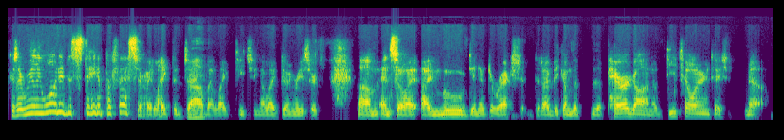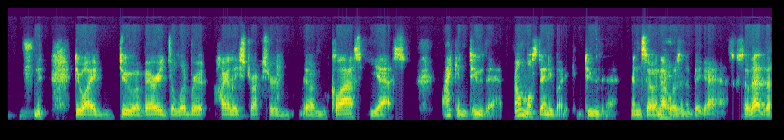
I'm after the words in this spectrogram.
because I really wanted to stay a professor. I liked the job. Right. I like teaching. I like doing research. Um, and so I, I, moved in a direction. Did I become the, the paragon of detail orientation? No. do I do a very deliberate, highly structured um, class? Yes. I can do that. Almost anybody can do that. And so, and that wasn't a big ask. So that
